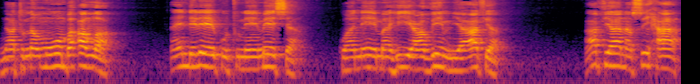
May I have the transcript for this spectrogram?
Na tunamuomba allah aendelee kutuneemesha kwa neema hii adhim ya afya. Afya na siha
